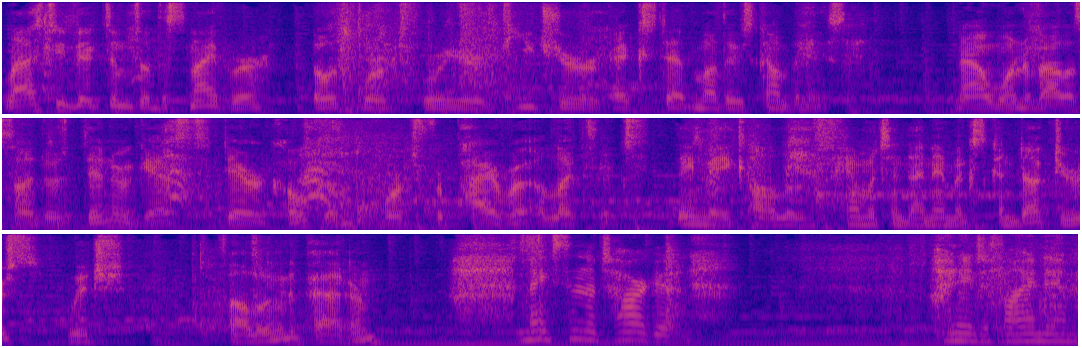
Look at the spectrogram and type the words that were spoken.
Last two victims of the sniper both worked for your future ex-stepmother's companies. Now, one of Alessandro's dinner guests, Derek Holcomb, works for Pyra Electrics. They make all of Hamilton Dynamics conductors, which, following the pattern, Makes him the target. I need to find him.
